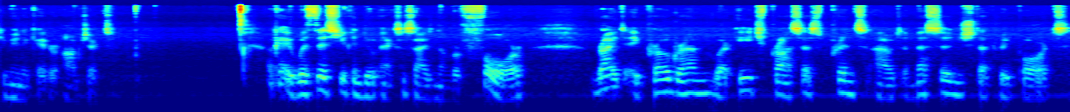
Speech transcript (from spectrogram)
communicator object. Okay, with this you can do exercise number four. Write a program where each process prints out a message that reports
